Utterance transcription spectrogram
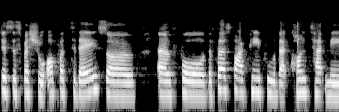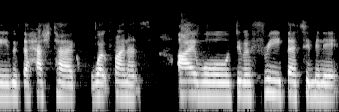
just a special offer today. So um, for the first five people that contact me with the hashtag work finance, I will do a free 30 minute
